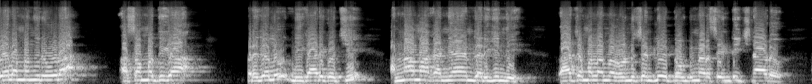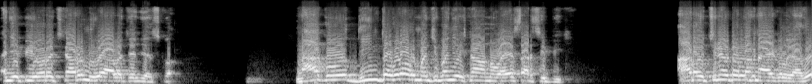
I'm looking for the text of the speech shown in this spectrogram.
వేల మందిని కూడా అసమ్మతిగా ప్రజలు నీ కాడికి వచ్చి అన్నా మాకు అన్యాయం జరిగింది. రాచమల్లన్న రెండు సెంట్లు ఒకటిన్నర సెంట్ ఇచ్చినాడు. అని చెప్పి ఎవరు వచ్చినారో నువ్వే ఆలోచన చేసుకో. నాకు దీంతో కూడా ఒక మంచి పని చేసినావు నువ్వు వైఎస్ఆర్సీపీకి. ఆడ వచ్చినటువంటి నాయకులు కాదు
